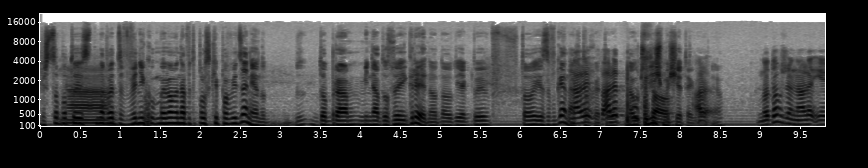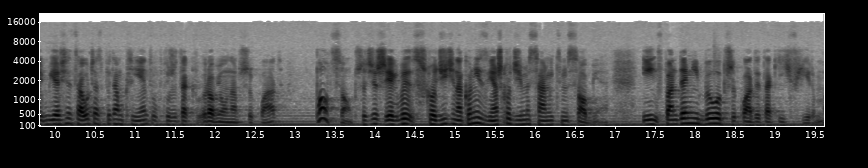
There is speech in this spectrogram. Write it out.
Wiesz co, bo to jest nawet w wyniku, my mamy nawet polskie powiedzenie, no, dobra mina do złej gry, no, no jakby to jest w genach no ale, trochę, ale nauczyliśmy się tego. Ale, no dobrze, no ale ja, ja się cały czas pytam klientów, którzy tak robią na przykład, po co? Przecież jakby szkodzić, na koniec dnia szkodzimy sami tym sobie. I w pandemii były przykłady takich firm,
